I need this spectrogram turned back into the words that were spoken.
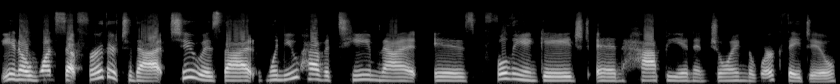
you know, one step further to that too is that when you have a team that is fully engaged and happy and enjoying the work they do,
